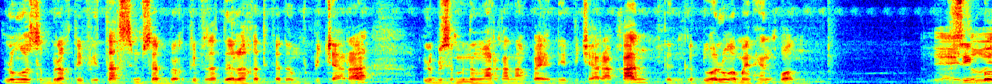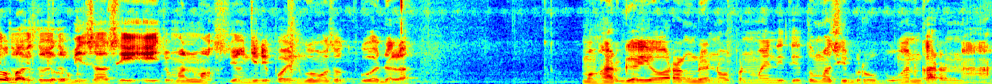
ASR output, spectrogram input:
lu nggak usah beraktivitas. Misalnya beraktivitas adalah ketika ada orang berbicara lu bisa mendengarkan apa yang dibicarakan dan kedua lu nggak main handphone Ya itu Simple itu, banget itu, itu tuh. bisa sih. Cuman maksud yang jadi poin gue maksud gue adalah menghargai orang dan open minded itu masih berhubungan karena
